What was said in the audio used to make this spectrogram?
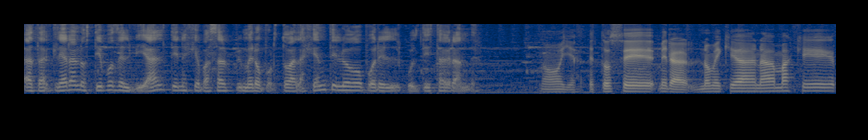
a taclear a los tipos del vial, tienes que pasar primero por toda la gente y luego por el cultista grande. No, ya. Entonces, mira, no me queda nada más que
